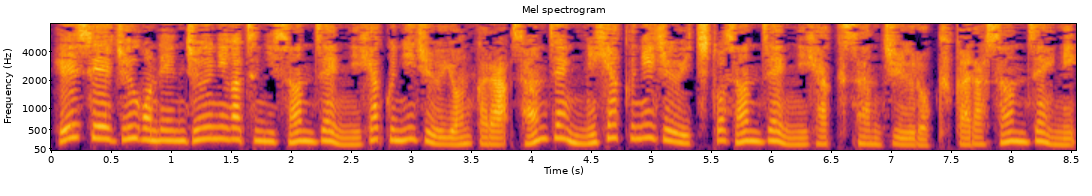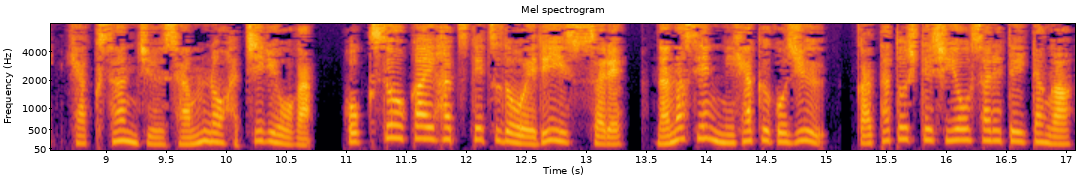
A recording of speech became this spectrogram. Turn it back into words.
平成15年12月に3224から3221と3236から3233の8両が北総開発鉄道へリースされ、7250型として使用されていたが、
